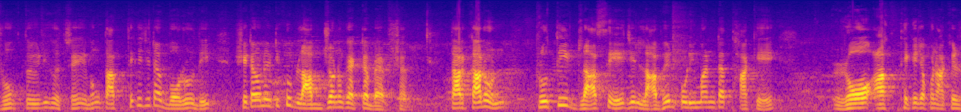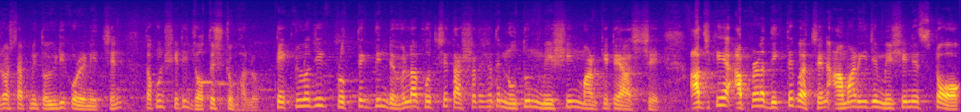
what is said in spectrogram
ঝোঁক তৈরি হচ্ছে এবং তার থেকে যেটা বড় দিক সেটা হলো এটি খুব লাভজনক একটা ব্যবসা। তার কারণ প্রতি গ্লাসে যে লাভের পরিমাণটা থাকে র আখ থেকে যখন আখের রস আপনি তৈরি করে নিচ্ছেন, তখন সেটি যথেষ্ট ভালো। টেকনোলজি প্রত্যেক দিন ডেভেলপ হচ্ছে, তার সাথে সাথে নতুন মেশিন মার্কেটে আসছে। আজকে আপনারা দেখতে পাচ্ছেন, আমার এই যে মেশিনের স্টক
